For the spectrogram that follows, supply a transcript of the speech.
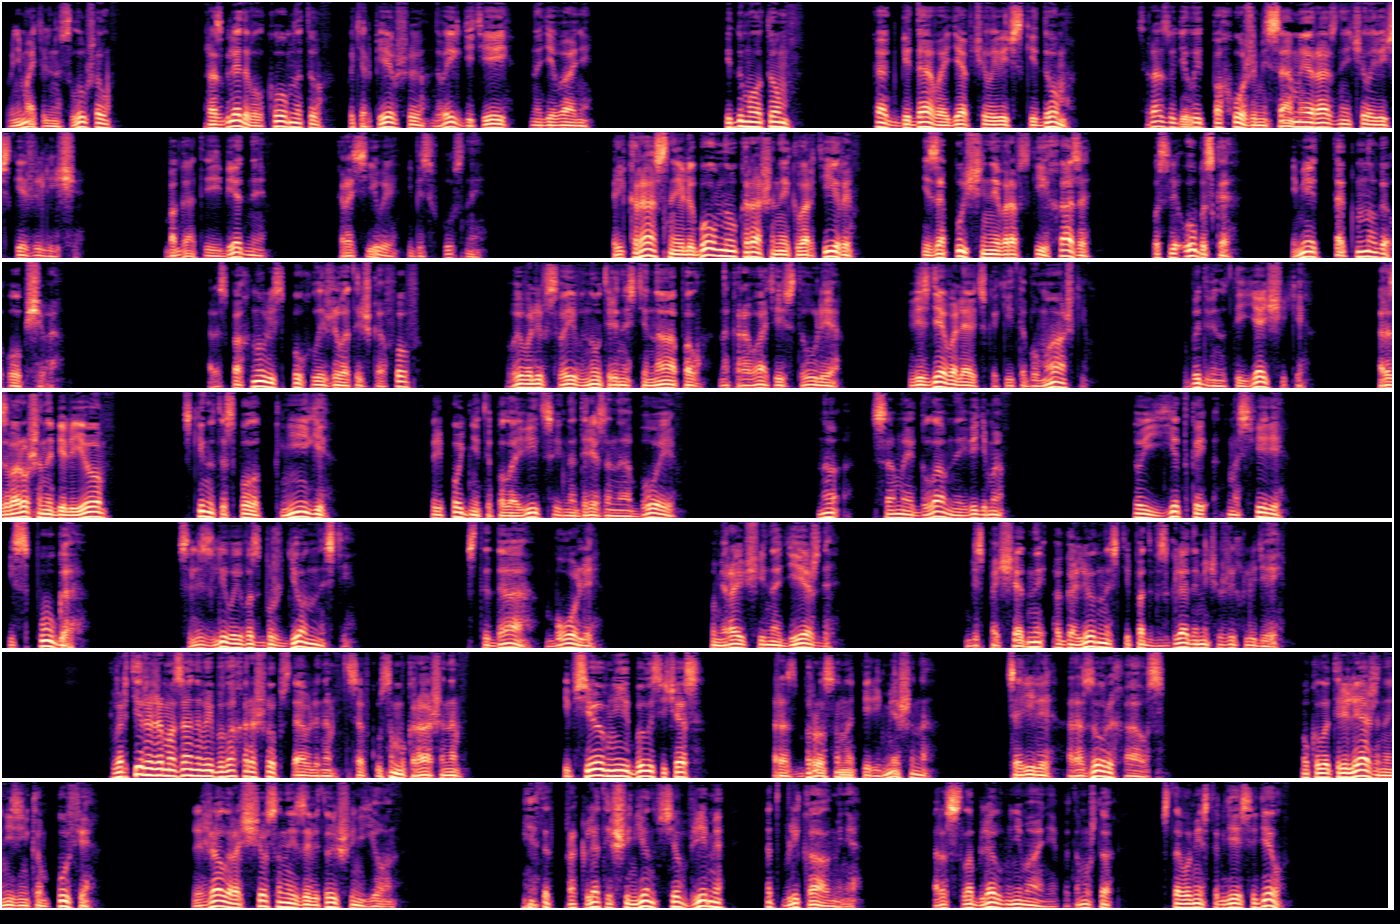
Внимательно слушал, разглядывал комнату, потерпевшую, двоих детей на диване и думал о том, как беда, войдя в человеческий дом, сразу делает похожими самые разные человеческие жилища. Богатые и бедные, красивые и безвкусные. Прекрасные, любовно украшенные квартиры и запущенные воровские хазы после обыска имеют так много общего. Распахнулись пухлые животы шкафов, вывалив свои внутренности на пол, на кровати и стулья. Везде валяются какие-то бумажки, выдвинутые ящики, разворошено белье, скинуты с полок книги, приподняты половицы и надрезаны обои. Но самое главное, видимо, той едкой атмосфере испуга, слезливой возбужденности, стыда, боли, умирающей надежды, беспощадной оголенности под взглядами чужих людей. Квартира Рамазановой была хорошо обставлена, со вкусом украшена, и все в ней было сейчас разбросано, перемешано, царили разор и хаос. Около треляжа на низеньком пуфе лежал расчесанный завитой шиньон. Этот проклятый шиньон все время отвлекал меня, расслаблял внимание, потому что с того места, где я сидел,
